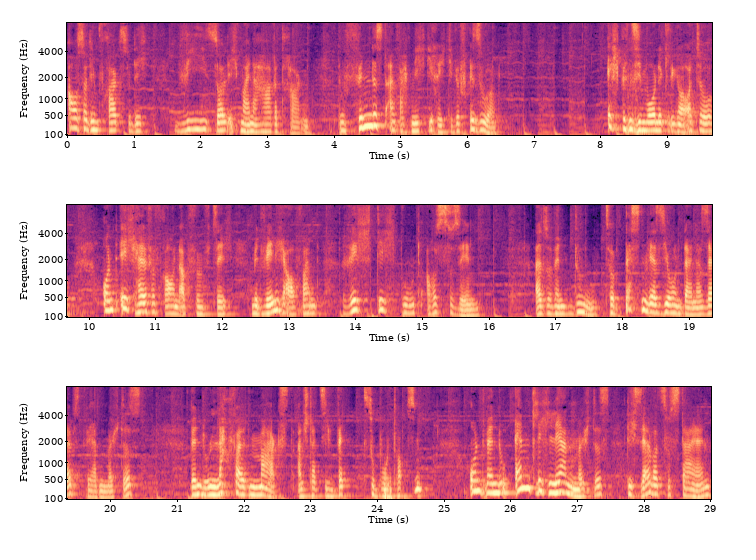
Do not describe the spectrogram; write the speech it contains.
Außerdem fragst du dich, wie soll ich meine Haare tragen? Du findest einfach nicht die richtige Frisur. Ich bin Simone Klinger-Otto und ich helfe Frauen ab 50 mit wenig Aufwand richtig gut auszusehen. Also wenn du zur besten Version deiner selbst werden möchtest, wenn du Lachfalten magst, anstatt sie wegzubotoxen und wenn du endlich lernen möchtest, dich selber zu stylen,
